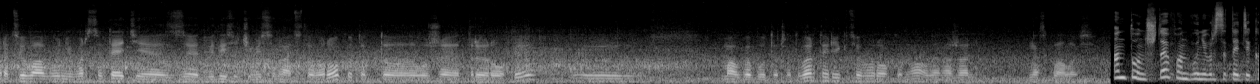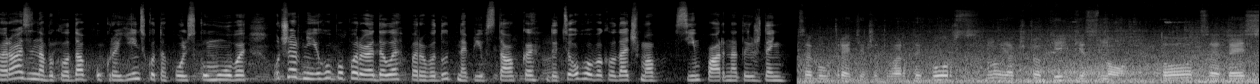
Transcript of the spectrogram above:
Працював в університеті з 2018 року, тобто вже три роки. Е, Мав би бути четвертий рік цього року, ну але, на жаль, не склалось. Антон Штефан в університеті Каразіна викладав українську та польську мови. У червні його попередили, переведуть на півставки. До цього викладач мав сім пар на тиждень. Це був третій, четвертий курс. Ну, якщо кількісно, то це десь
